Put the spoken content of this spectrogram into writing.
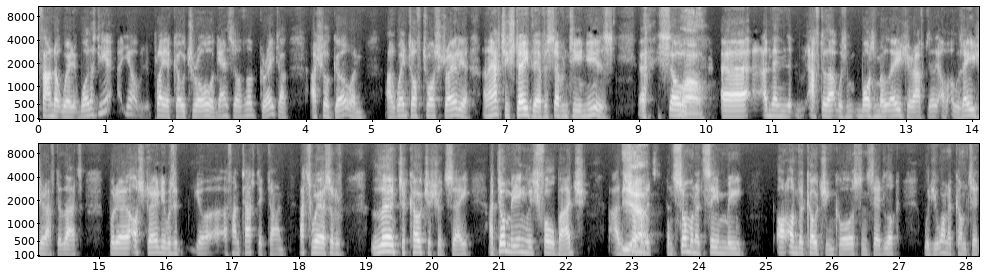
found out where it was. yeah, you know, player coach role against. I thought, great, I, I shall go. And I went off to Australia, and I actually stayed there for 17 years. Uh, so, wow. Uh, and then after that was was Malaysia. After it was Asia. After that, but uh, Australia was a you know, a fantastic time. That's where I sort of learned to coach. I should say I'd done my English full badge, and yeah. someone had, and someone had seen me on, on the coaching course and said, "Look, would you want to come to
